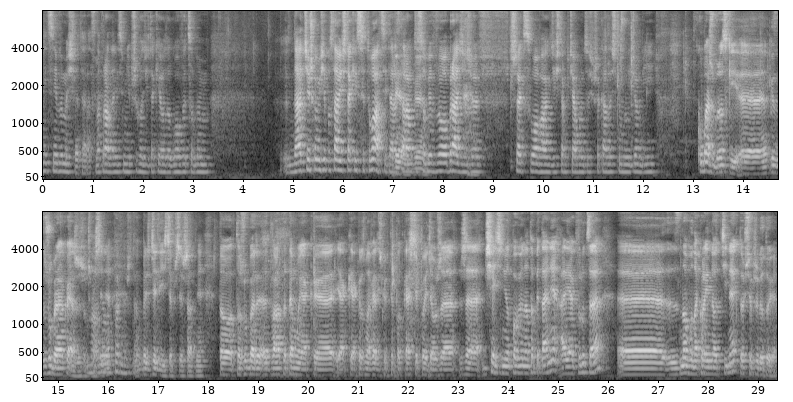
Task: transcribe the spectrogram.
nic nie wymyślę teraz. Naprawdę nic mi nie przychodzi takiego do głowy, co bym. Nawet ciężko mi się postawić w takiej sytuacji. Teraz Wiem, staram wiem. sobie wyobrazić, że w trzech słowach gdzieś tam chciałbym coś przekazać tym ludziom i. Kuba Żubrowski, y, Żubra kojarzysz No, oczywiście, no nie? pewnie, że tak. Dzieliliście przecież szatnie. To, to Żuber e, dwa lata temu, jak, e, jak, jak rozmawialiśmy w tym podcaście, powiedział, że, że dzisiaj Ci nie odpowiem na to pytanie, ale jak wrócę e, znowu na kolejny odcinek, to już się przygotuję.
